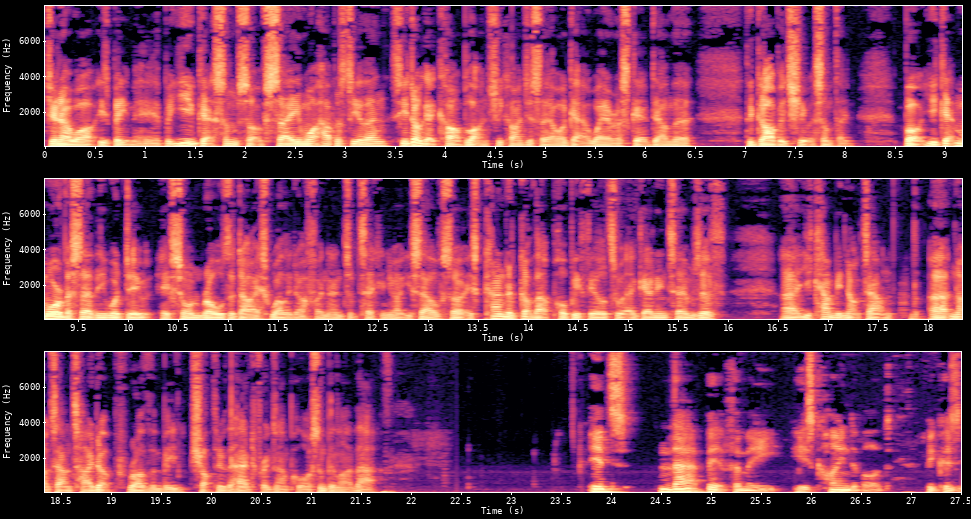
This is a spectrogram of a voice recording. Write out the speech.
do you know what, he's beat me here. But you get some sort of say in what happens to you then. So you don't get carte blanche. You can't just say, oh, I'll get away or escape down the, the garbage chute or something. But you get more of a say than you would do if someone rolls the dice well enough and ends up taking you out yourself. So it's kind of got that pulpy feel to it again in terms of uh, you can be knocked out and uh, knocked out and tied up rather than being shot through the head, for example, or something like that. It's that bit for me is kind of odd because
